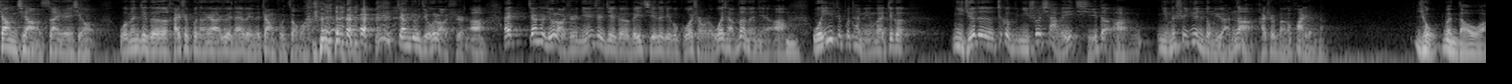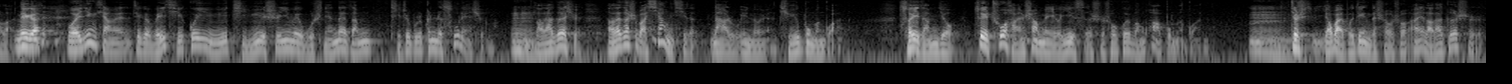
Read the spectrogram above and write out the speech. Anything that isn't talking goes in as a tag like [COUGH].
锵锵三人行，我们这个还是不能让芮乃伟的丈夫走啊，[LAUGHS] 江祝九老师啊，哎，江祝九老师，您是这个围棋的这个国手了，我想问问您啊，我一直不太明白这个，你觉得这个你说下围棋的啊，你们是运动员呢，还是文化人呢？又问到我了，那个 [LAUGHS] 我印象这个围棋归于体育，是因为五十年代咱们体制不是跟着苏联学吗？嗯，老大哥学。老大哥是把象棋的纳入运动员，体育部门管，所以咱们就最初好像上面有意思是说归文化部门管，嗯，就是摇摆不定的时候说，哎，老大哥是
